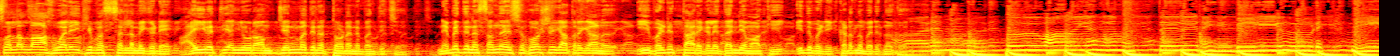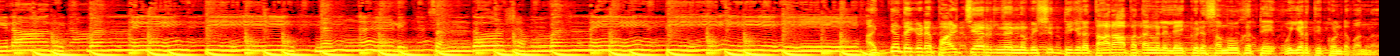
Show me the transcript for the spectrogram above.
സൊല്ലാഹു അലൈഹി വസല്ലമയുടെ ആയിരത്തി അഞ്ഞൂറാം ജന്മദിനത്തോടനുബന്ധിച്ച് നബിദിന സന്ദേശ ഘോഷയാത്രയാണ് ഈ വഴിത്താരകളെ ധന്യമാക്കി ഇതുവഴി കടന്നു വരുന്നത് നീലാതി മുത്ത് അജ്ഞതയുടെ പാഴ്ചേറിൽ നിന്ന് വിശുദ്ധിയുടെ താരാപഥങ്ങളിലേക്ക് ഒരു സമൂഹത്തെ ഉയർത്തിക്കൊണ്ടുവന്ന്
